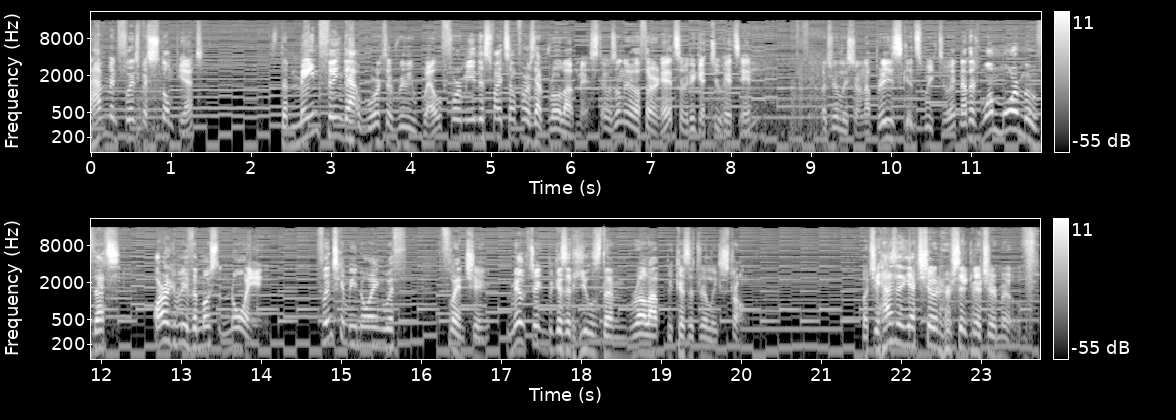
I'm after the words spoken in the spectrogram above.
I haven't been flinched by Stomp yet. The main thing that worked out really well for me in this fight so far is that rollout missed. It was only on the third hit, so we did get two hits in. But really strong. Now Breeze gets weak to it. Now there's one more move that's arguably the most annoying. Flinch can be annoying with flinching. Milk Drink because it heals them. Rollout because it's really strong. But she hasn't yet shown her signature move.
